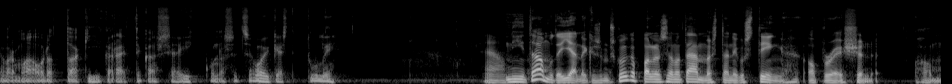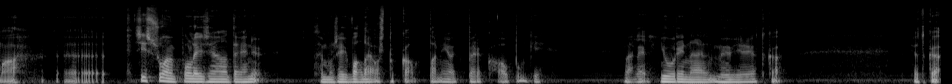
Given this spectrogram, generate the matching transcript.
ja varmaan odottaa kiikareiden kanssa siellä ikkunassa, että se oikeasti tuli. Joo. Niin, tämä on muuten jännä kysymys. Kuinka paljon siellä on tämmöistä niin Sting Operation hommaa? Siis Suomen poliisihan on tehnyt semmoisia valeostokampanjoita per kaupunki välillä. Juuri näin myyjiä, jotka, jotka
